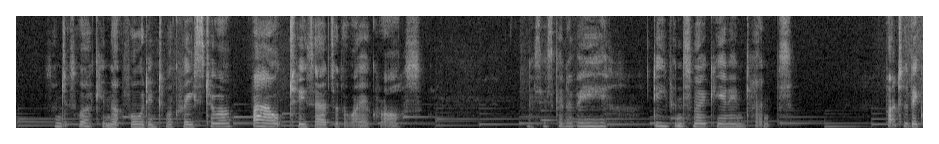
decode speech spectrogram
So I'm just working that forward into my crease to about two thirds of the way across. This is going to be deep and smoky and intense. Back to the big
